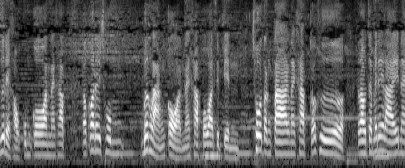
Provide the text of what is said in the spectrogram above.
คือได้เขากลุ่มกรนะครับ แล้วก็ได้ชม เบื้องหลังก่อนนะครับเพราะว่าจะเป็นโชว์ต่างๆนะครับ ก็คือเราจะไม่ได้ไลฟ์ใน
